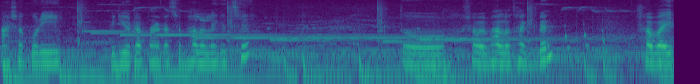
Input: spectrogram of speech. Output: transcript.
আশা করি ভিডিওটা আপনার কাছে ভালো লেগেছে। তো সবাই ভালো থাকবেন। সবাই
